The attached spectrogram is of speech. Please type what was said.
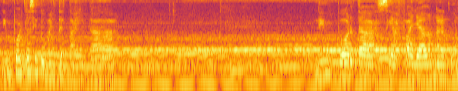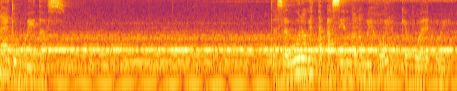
No importa si tu mente está agitada, no importa si has fallado en alguna de tus metas. Te aseguro que estás haciendo lo mejor que puedes hoy.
